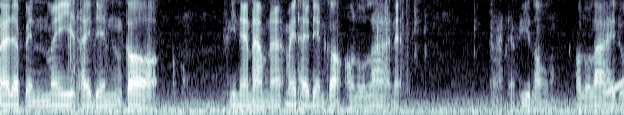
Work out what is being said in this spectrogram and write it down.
น่าจะเป็นไม่ไทเดนก็พี่แนะนำนะ ไม่ไทเดนก็ออโรล่าเนี่ยอ่พี่ลองออโรล่าให้ดู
